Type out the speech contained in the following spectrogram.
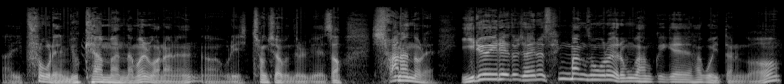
아, 이 프로그램 유쾌한 만남을 원하는, 어, 우리 청취자분들을 위해서 시원한 노래. 일요일에도 저희는 생방송으로 여러분과 함께 하고 있다는 거,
